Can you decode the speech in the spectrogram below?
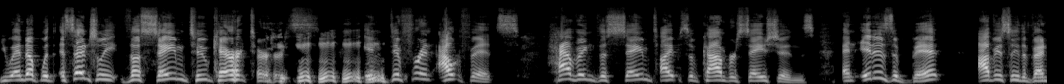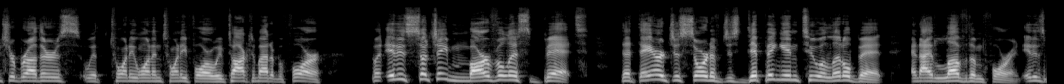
you end up with essentially the same two characters in different outfits having the same types of conversations. And it is a bit, obviously, the Venture Brothers with 21 and 24. We've talked about it before, but it is such a marvelous bit that they are just sort of just dipping into a little bit. And I love them for it. It is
